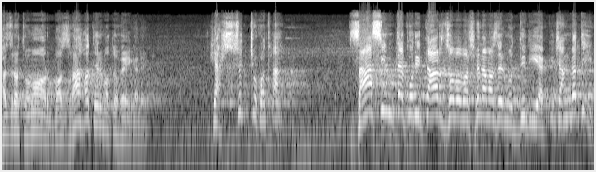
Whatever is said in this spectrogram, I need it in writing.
হজরত ওমর বজ্রাহতের মতো হয়ে গেলেন। কি আশ্চর্য কথা! যা চিন্তা করি তার জবাব আসে নামাজের মধ্যে দিয়ে। কি সাংঘাতিক?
